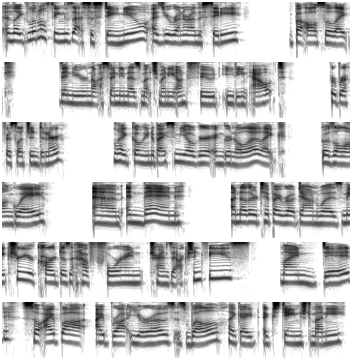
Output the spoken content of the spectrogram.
and like little things that sustain you as you run around the city but also like then you're not spending as much money on food eating out for breakfast lunch and dinner. Like going to buy some yogurt and granola like goes a long way. Um, and then another tip i wrote down was make sure your card doesn't have foreign transaction fees. Mine did. So i bought i brought euros as well. Like i exchanged money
